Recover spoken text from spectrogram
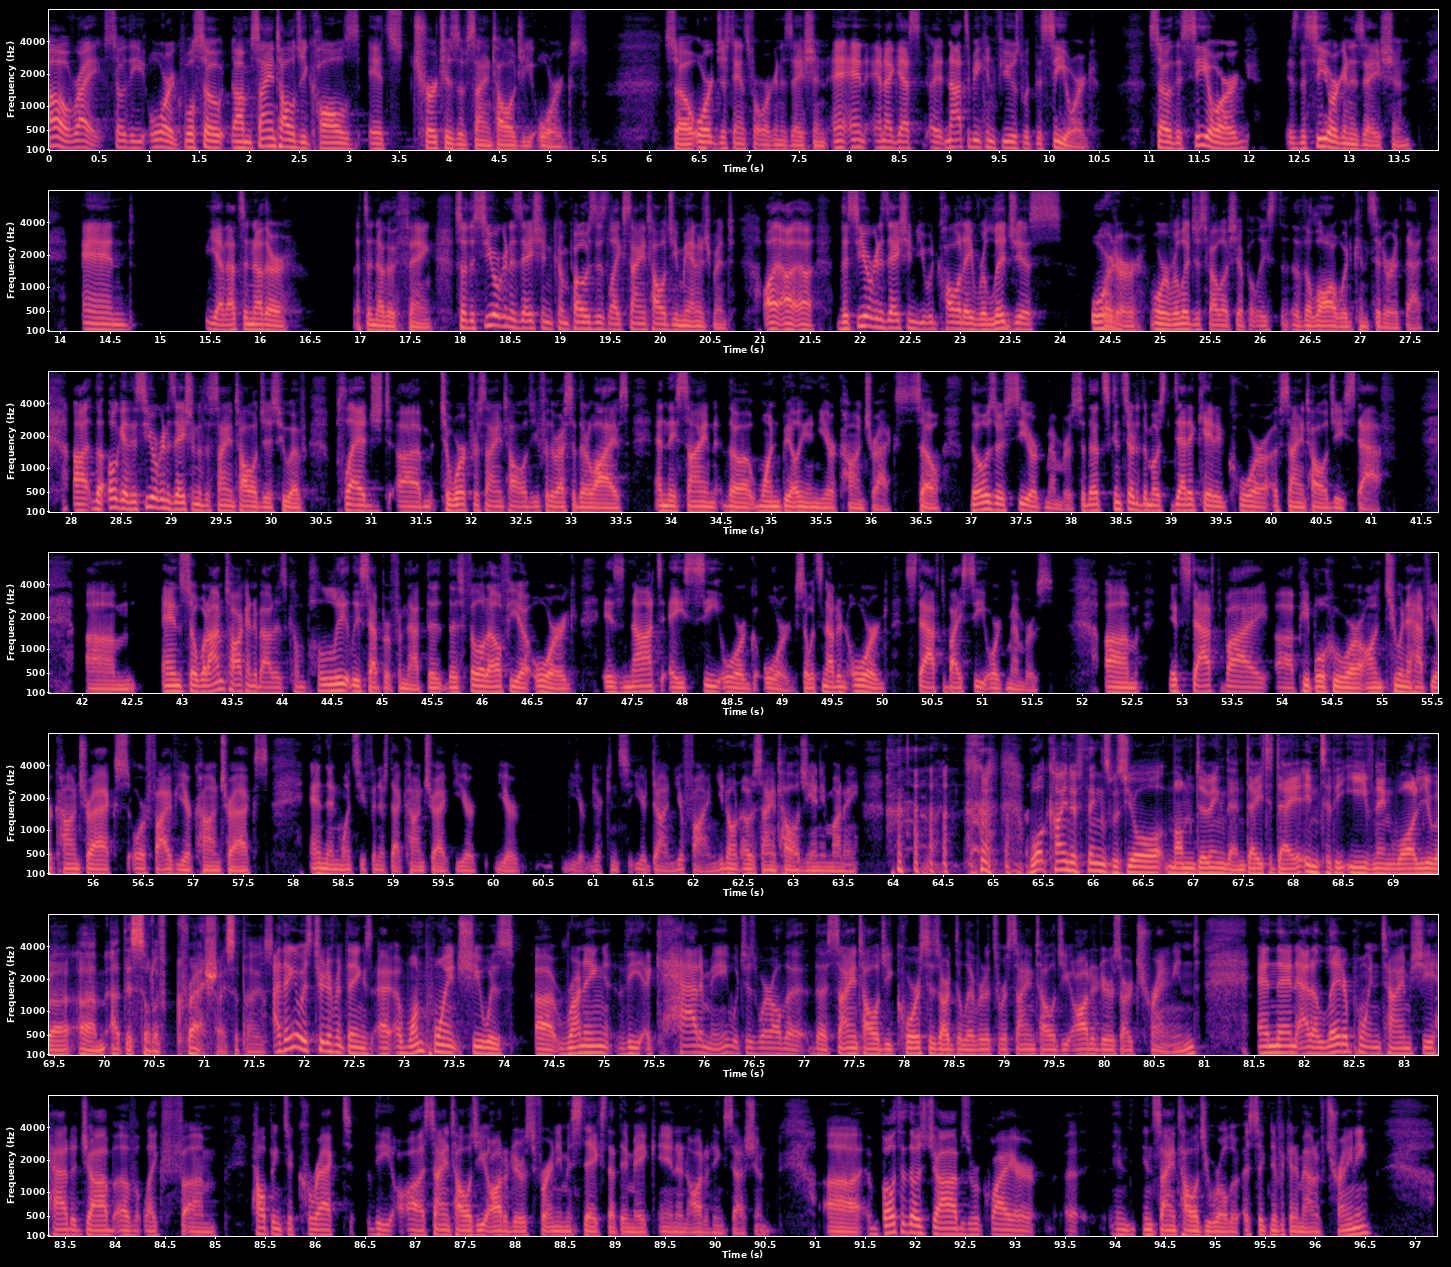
Oh, right. So the org. Well, so um, Scientology calls its churches of Scientology orgs. So org just stands for organization, and and, and I guess uh, not to be confused with the Sea Org. So the Sea Org is the Sea organization, and yeah, that's another that's another thing. So the Sea organization composes like Scientology management. Uh, uh, uh the Sea organization, you would call it a religious order or religious fellowship, at least the, the law would consider it that. Uh, the, okay, the Sea Organization of the Scientologists who have pledged um, to work for Scientology for the rest of their lives, and they sign the one billion year contracts. So those are Sea Org members. So that's considered the most dedicated core of Scientology staff. Um, and so what I'm talking about is completely separate from that. The, the Philadelphia org is not a Sea Org org. So it's not an org staffed by Sea Org members. Um, it's staffed by uh, people who are on two and a half year contracts or five year contracts, and then once you finish that contract, you're you're you're you're cons- you're done. You're fine. You don't owe Scientology any money. what kind of things was your mum doing then, day to day, into the evening, while you were um, at this sort of creche? I suppose. I think it was two different things. At, at one point, she was uh, running the academy, which is where all the the Scientology courses are delivered. It's where Scientology auditors are trained. And then at a later point in time, she had a job of like f- um, helping to correct the uh, Scientology auditors for any mistakes that they make in an auditing session. Uh, both of those jobs require, uh, in, in Scientology world, a significant amount of training.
